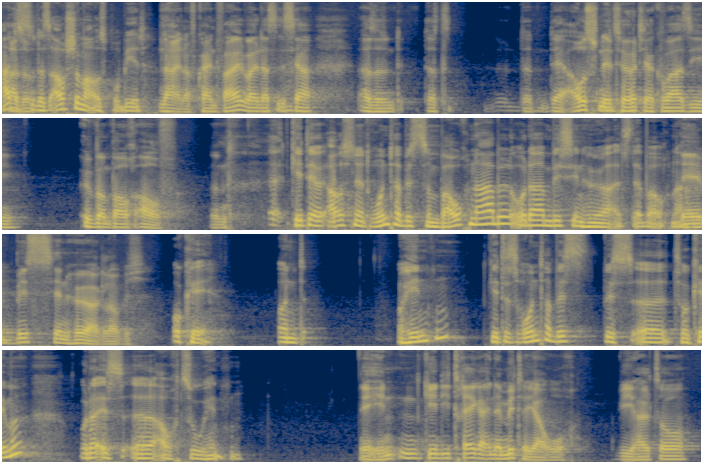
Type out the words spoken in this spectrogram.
Hattest Also- du das auch schon mal ausprobiert? Nein, auf keinen Fall, weil das ist ja, also das, das, der Ausschnitt hört ja quasi über dem Bauch auf. Dann, Äh, Geht der Ausschnitt runter bis zum Bauchnabel oder ein bisschen höher als der Bauchnabel? nee, ein bisschen höher, glaube ich. Okay. Und hinten? Geht es runter bis, bis äh, zur Kimme? Oder ist äh, auch zu hinten? Nee, hinten gehen die Träger in der Mitte ja hoch. Wie halt so.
